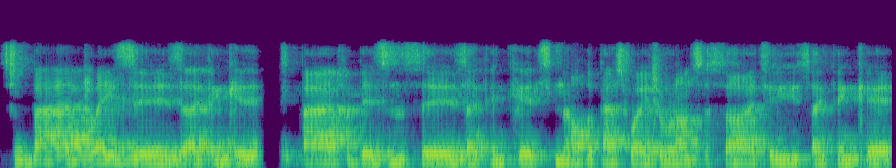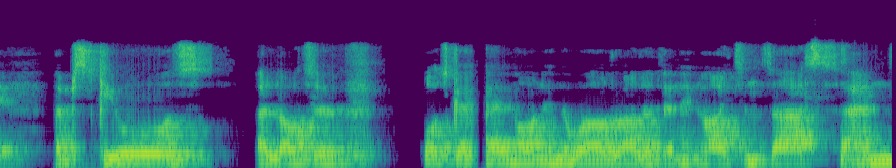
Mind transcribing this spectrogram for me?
some bad places. I think it's bad for businesses. I think it's not the best way to run societies. I think it obscures a lot of what's going on in the world rather than enlightens us. And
